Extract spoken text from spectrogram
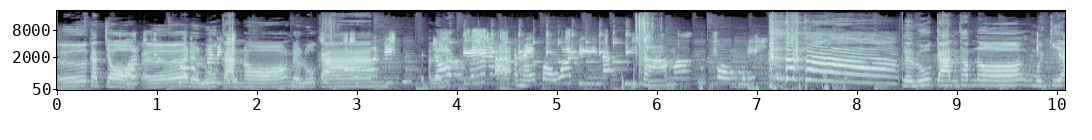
เออกระจอกเออ เดี๋ยวรู้กันน้อง เดี๋ยวรู้กันจอดแจ๊ไหนบอกว่าดีนักดีหนามาทุกฟงมาดิเดี๋ยวรู้กันครับน้องเมื่อกี้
